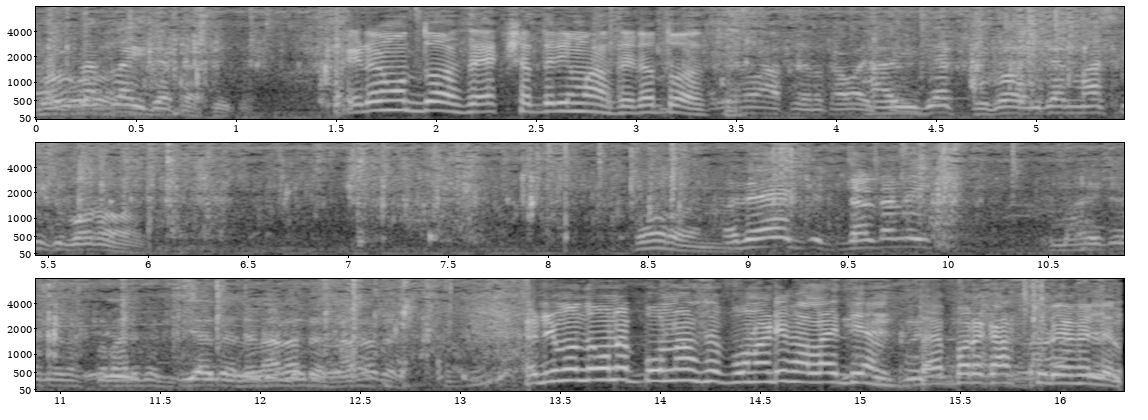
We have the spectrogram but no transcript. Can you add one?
বড় থাকে, এইটা। এটার মধ্যে আছে একসাথেরই মাছ এটা তো আছে ছোট, মাছ কিছু বড় হয়। এটির মধ্যে মনে পোনা আছে, পোনাটি ফালাই দেন, তারপরে কাজ করে ফেলেন।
